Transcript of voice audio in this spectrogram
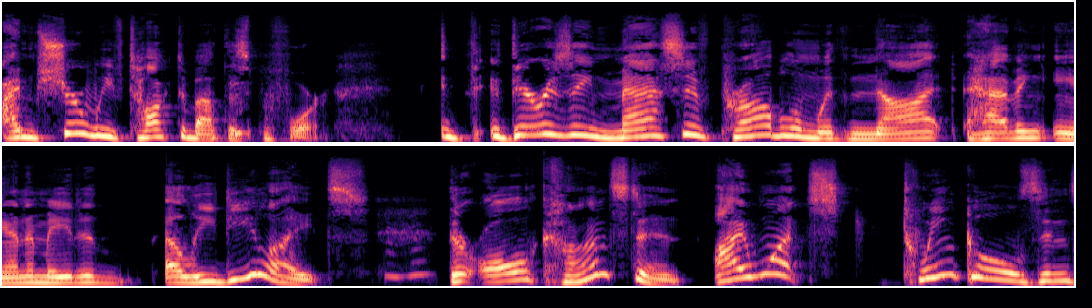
I'm sure we've talked about this before. There is a massive problem with not having animated LED lights. They're all constant. I want twinkles and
